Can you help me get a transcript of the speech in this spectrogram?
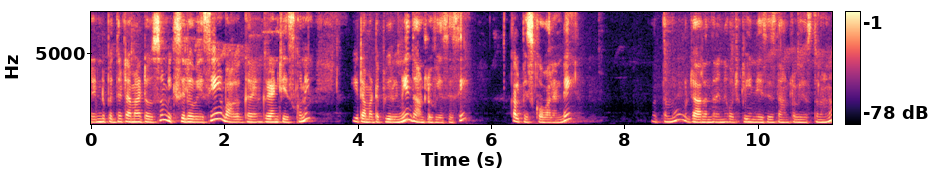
రెండు పెద్ద టమాటోస్ మిక్సీలో వేసి బాగా గ్రైండ్ గ్రైండ్ చేసుకొని ఈ టమాటా ప్యూరీని దాంట్లో వేసేసి కలిపేసుకోవాలండి. మొత్తము జార్ అంతా కొంచెం క్లీన్ చేసేసి దాంట్లో వేస్తున్నాను.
